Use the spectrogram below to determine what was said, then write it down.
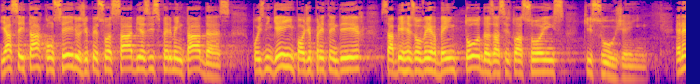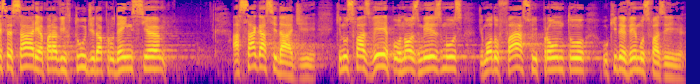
e aceitar conselhos de pessoas sábias e experimentadas pois ninguém pode pretender saber resolver bem todas as situações que surgem. É necessária para a virtude da prudência a sagacidade, que nos faz ver por nós mesmos, de modo fácil e pronto, o que devemos fazer,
